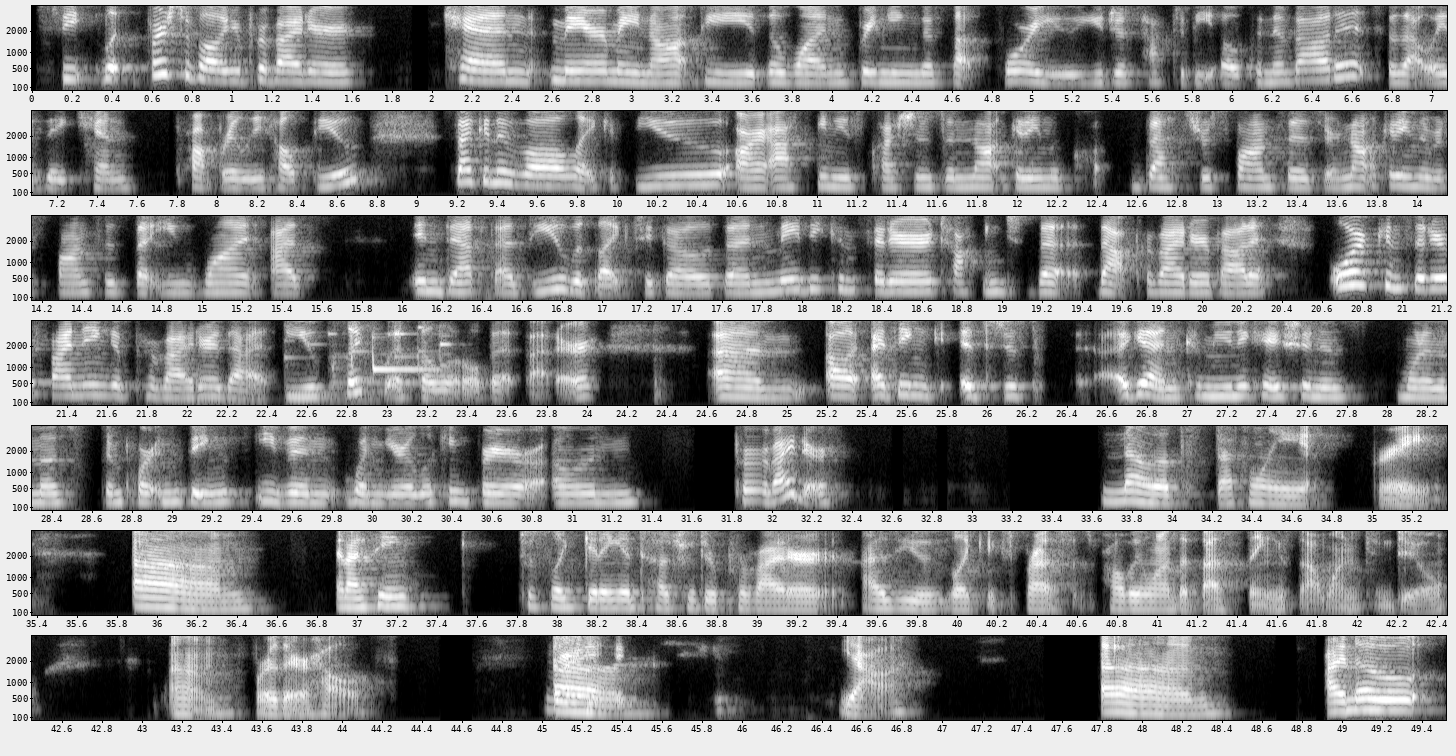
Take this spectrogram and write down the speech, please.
speak, first of all, your provider can may or may not be the one bringing this up for you. You just have to be open about it so that way they can properly help you. Second of all, like if you are asking these questions and not getting the best responses or not getting the responses that you want as in depth as you would like to go, then maybe consider talking to the, that provider about it or consider finding a provider that you click with a little bit better. Um, I think it's just, again, communication is one of the most important things, even when you're looking for your own provider. No, that's definitely great. Um, and I think just like getting in touch with your provider, as you've like expressed, is probably one of the best things that one can do um, for their health. Right. Um, yeah. Um, I know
